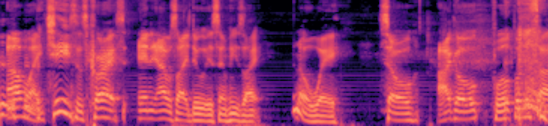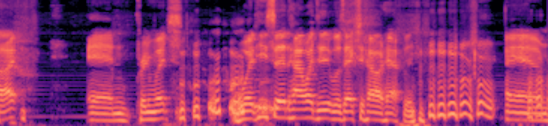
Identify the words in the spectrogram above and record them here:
I'm like, Jesus Christ. And I was like, dude, it's him. He's like, no way. So I go pull up on the side. And pretty much what he said, how I did it was actually how it happened. and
